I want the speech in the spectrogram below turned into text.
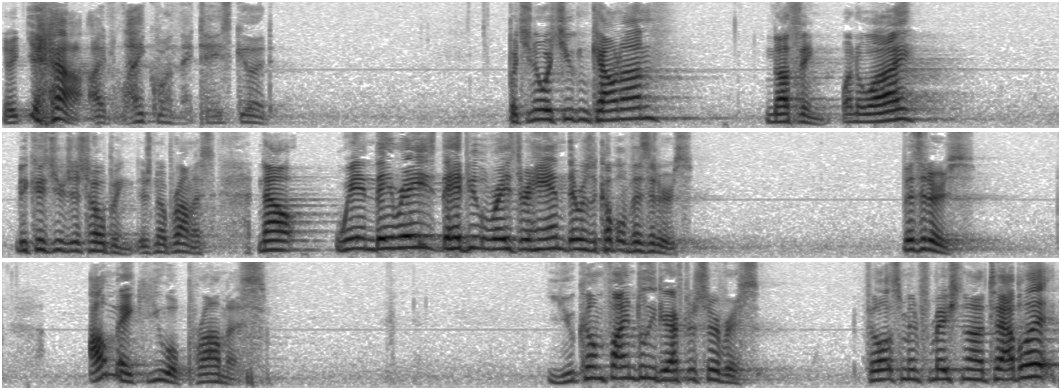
Like, yeah, I like one. They taste good. But you know what you can count on? Nothing. Wonder why? Because you're just hoping. There's no promise. Now, when they raised, they had people raise their hand. There was a couple visitors. Visitors, I'll make you a promise. You come find a leader after service. Fill out some information on a tablet.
